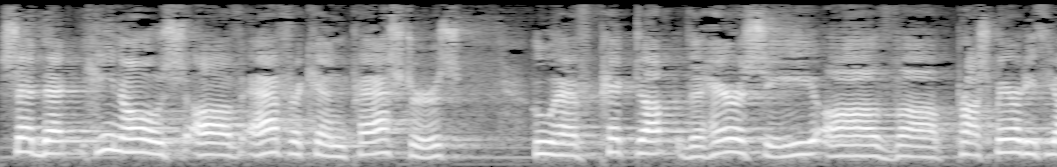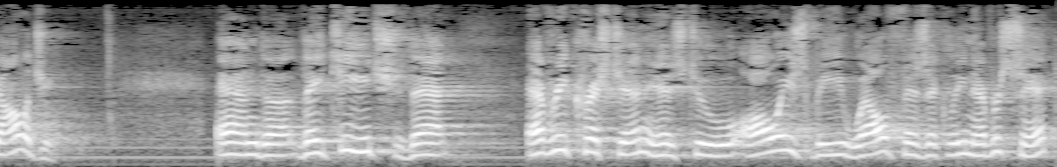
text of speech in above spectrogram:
said that he knows of African pastors who have picked up the heresy of uh, prosperity theology. And uh, they teach that every Christian is to always be well physically, never sick,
